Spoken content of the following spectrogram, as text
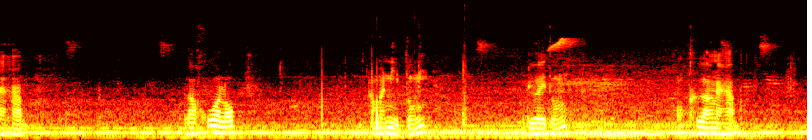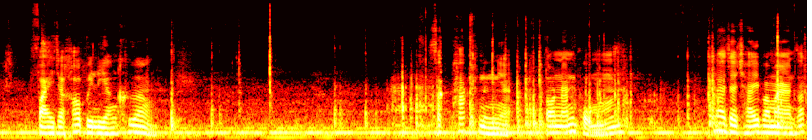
นะครับ เราขั้วลบเอามาหนีบตรงนี้เดือยตรงนี้ ของเครื่องนะครับ ไฟจะเข้าไปเลี้ยงเครื่อง สักพักหนึ่งเนี่ย ตอนนั้นผมน่าจะใช้ประมาณสัก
